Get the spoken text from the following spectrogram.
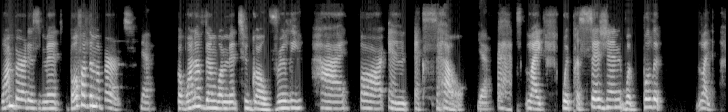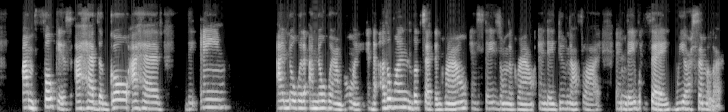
one bird is meant, both of them are birds. Yeah. But one of them were meant to go really high, far, and excel. Yeah. Fast, like with precision, with bullet, like I'm focused. I have the goal, I have the aim. I know what I know where I'm going. And the other one looks at the ground and stays on the ground and they do not fly. And mm-hmm. they would say, We are similar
